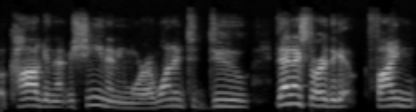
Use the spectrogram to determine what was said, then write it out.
a cog in that machine anymore. I wanted to do. Then I started to get find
